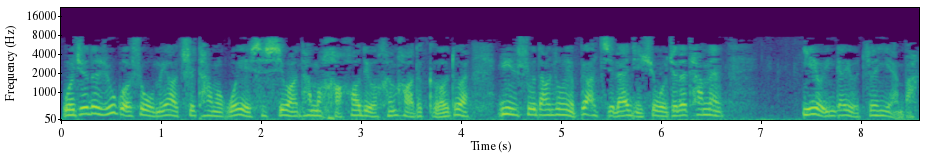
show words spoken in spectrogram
我觉得，如果说我们要吃它们，我也是希望它们好好的有很好的隔断，运输当中也不要挤来挤去。我觉得它们也有应该有尊严吧。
